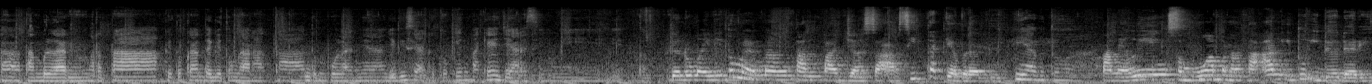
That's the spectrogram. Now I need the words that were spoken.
uh, tambelan retak gitu kan, kayak gitu nggak rata dempulannya. Jadi saya tutupin pakai JRC ini. Dan rumah ini tuh memang tanpa jasa arsitek ya berarti. Iya betul. Paneling, semua penataan itu ide dari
